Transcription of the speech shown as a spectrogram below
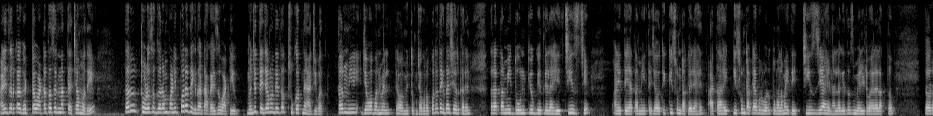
आणि जर का घट्ट वाटत असेल ना त्याच्यामध्ये तर थोडंसं गरम पाणी परत एकदा टाकायचं वाटी. म्हणजे त्याच्यामध्ये तर चुकत नाही अजिबात. तर मी जेव्हा बनवेल तेव्हा मी तुमच्याबरोबर परत एकदा शेअर करेल. तर आता मी दोन क्यूब घेतलेले आहे चीजचे आणि ते आता मी त्याच्यावरती किसून टाकलेले आहेत. आता हे किसून टाकल्याबरोबर तुम्हाला माहिती आहे चीज जे आहे ना लगेचच मेल्ट व्हायला लागतं. तर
